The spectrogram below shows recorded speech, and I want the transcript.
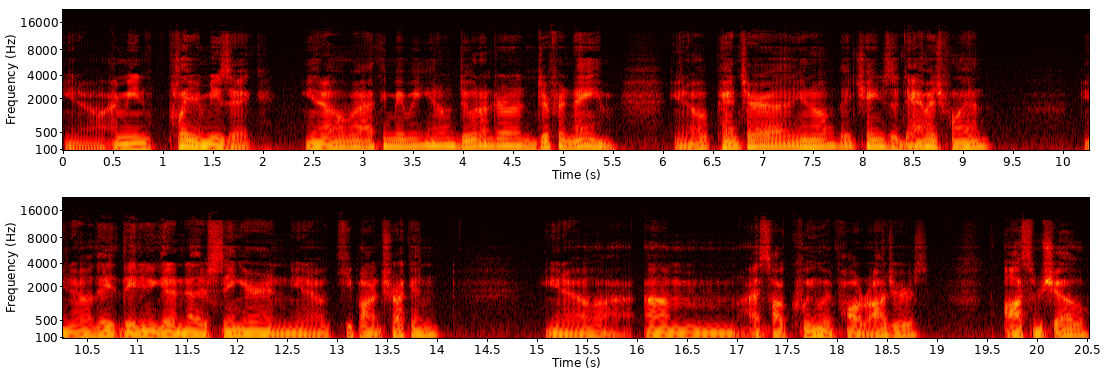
You know, I mean, play your music, you know, I think maybe, you know, do it under a different name. You know, Pantera, you know, they changed the Damageplan. You know, they, they didn't get another singer and, you know, keep on trucking. You know, uh, um, I saw Queen with Paul Rodgers. Awesome show.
